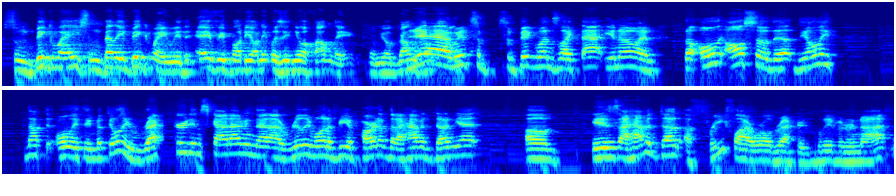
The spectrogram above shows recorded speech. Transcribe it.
some big way, some belly big way with everybody on it was in your family from your grandfather. Yeah, we had some some big ones like that, you know, and the only also the the only not the only thing, but the only record in skydiving that I really want to be a part of that I haven't done yet um, is I haven't done a free fly world record, believe it or not.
